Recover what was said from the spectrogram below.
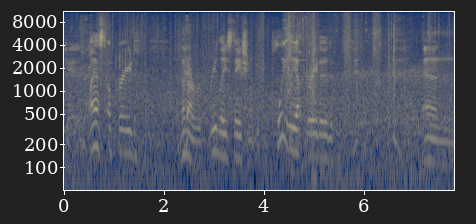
Okay, last upgrade. And then our relay station will be completely upgraded. And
